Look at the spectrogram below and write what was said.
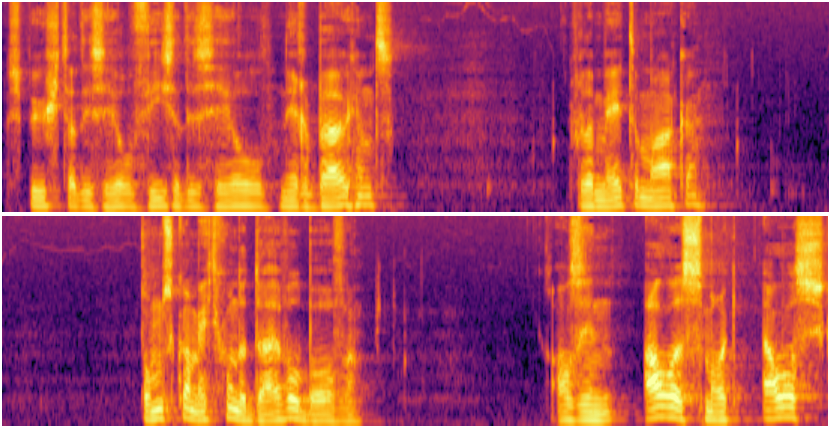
spuugt, dat is heel vies, dat is heel neerbuigend voor dat mee te maken. Soms kwam echt gewoon de duivel boven. Als in alles, maar ook alles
